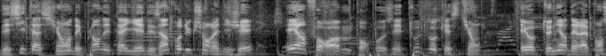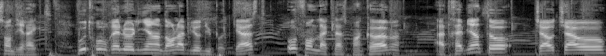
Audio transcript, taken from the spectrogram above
des citations, des plans détaillés, des introductions rédigées et un forum pour poser toutes vos questions et obtenir des réponses en direct. Vous trouverez le lien dans la bio du podcast au fond de la classe.com. À très bientôt. Ciao ciao.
